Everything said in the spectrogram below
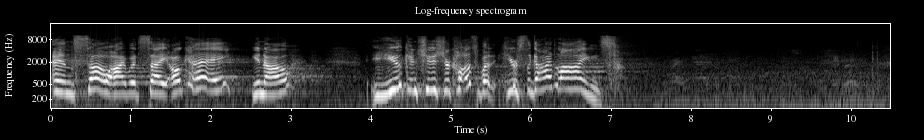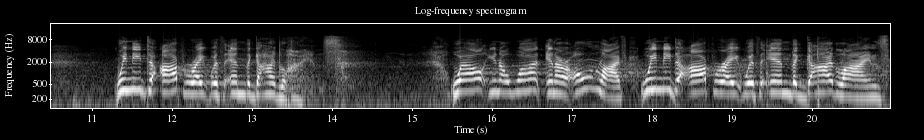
And so I would say, okay, you know, you can choose your clothes, but here's the guidelines. We need to operate within the guidelines. Well, you know what? In our own life, we need to operate within the guidelines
